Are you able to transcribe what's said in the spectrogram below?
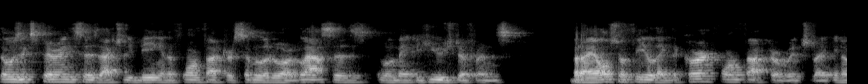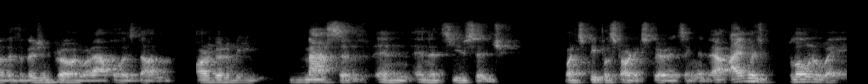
those experiences actually being in a form factor similar to our glasses will make a huge difference. But I also feel like the current form factor, which like you know with the Vision Pro and what Apple has done, are going to be massive in in its usage once people start experiencing it. I was blown away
